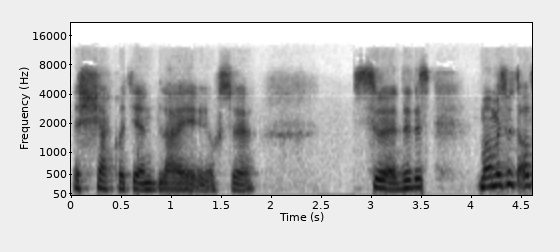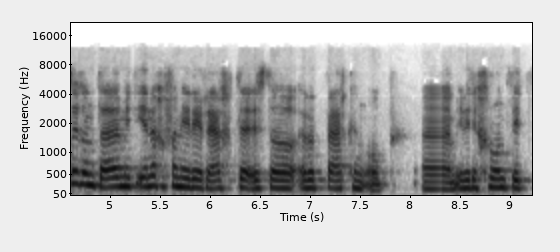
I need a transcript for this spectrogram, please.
'n shack wat jy in bly of so. So, dit is maar mens moet altyd onthou met enige van hierdie regte is daar 'n beperking op. Ehm um, jy weet die grondwet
